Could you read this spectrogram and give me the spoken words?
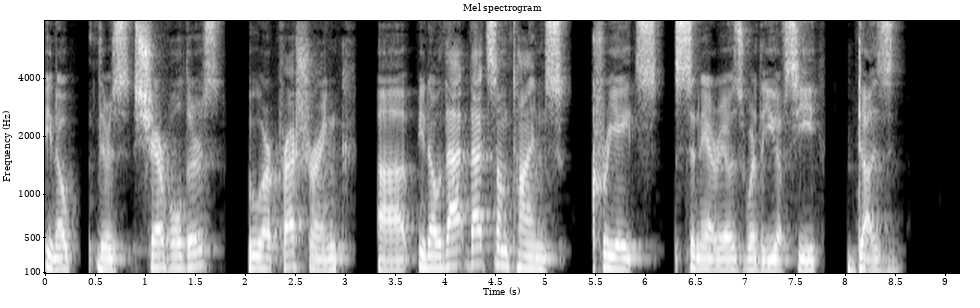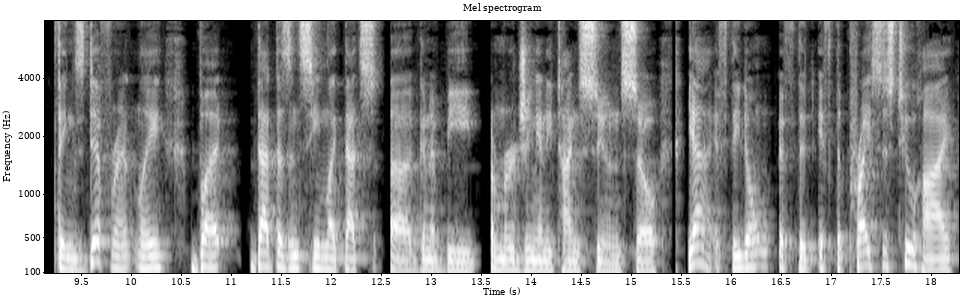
you know, there's shareholders who are pressuring. Uh, you know that that sometimes creates scenarios where the UFC does things differently, but that doesn't seem like that's uh, going to be emerging anytime soon. So yeah, if they don't, if the if the price is too high,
